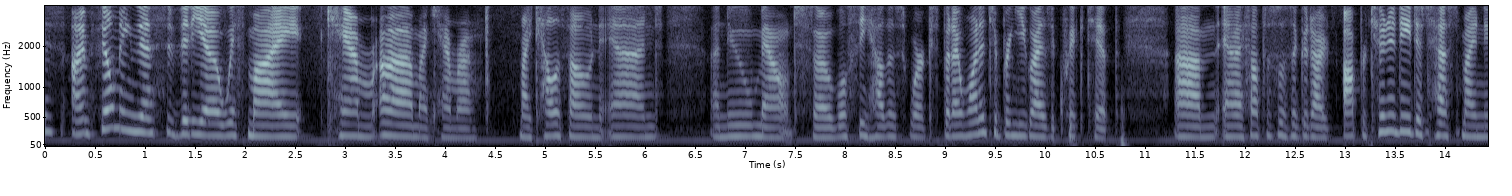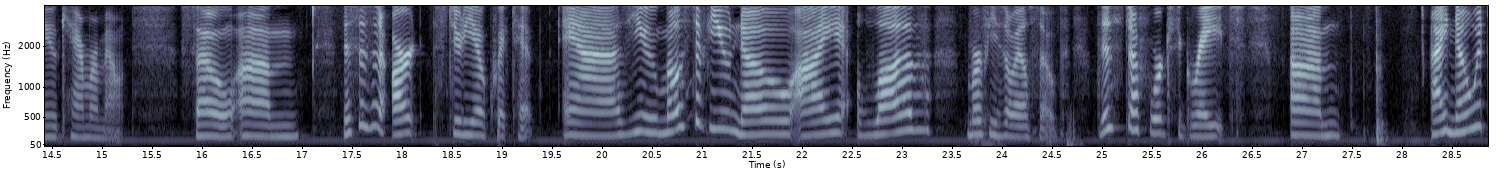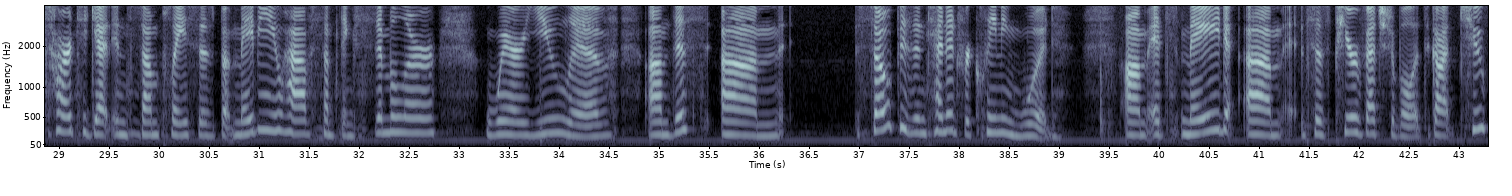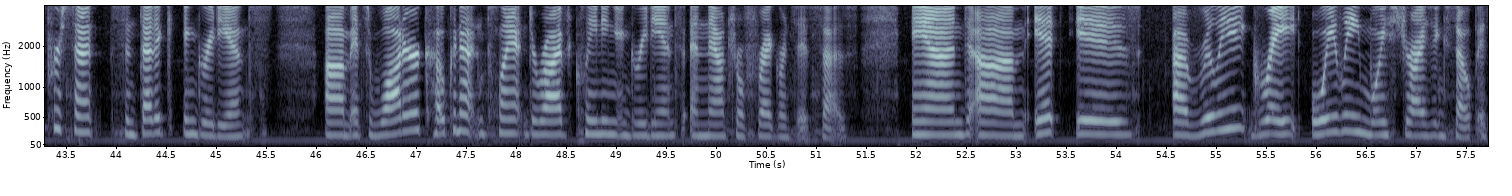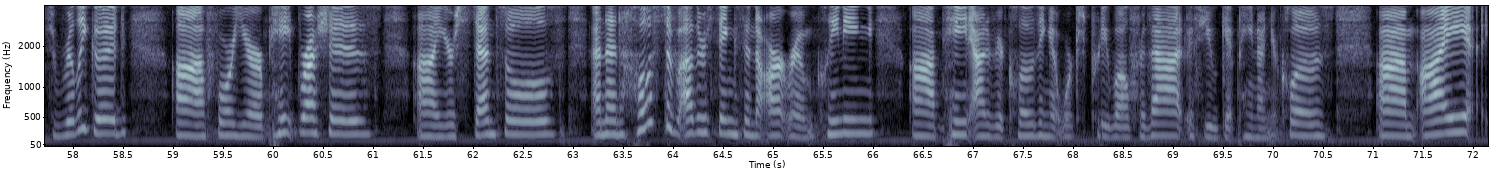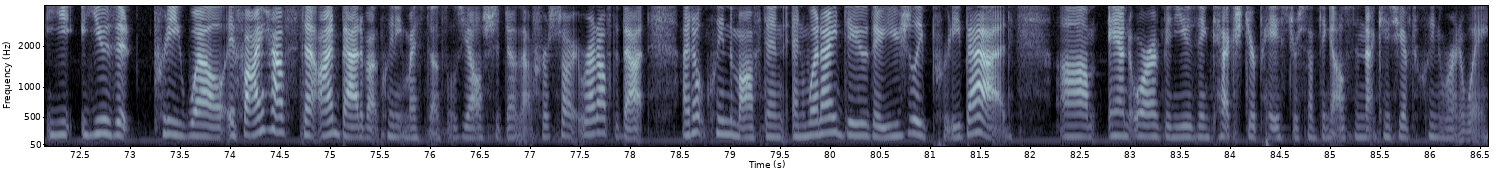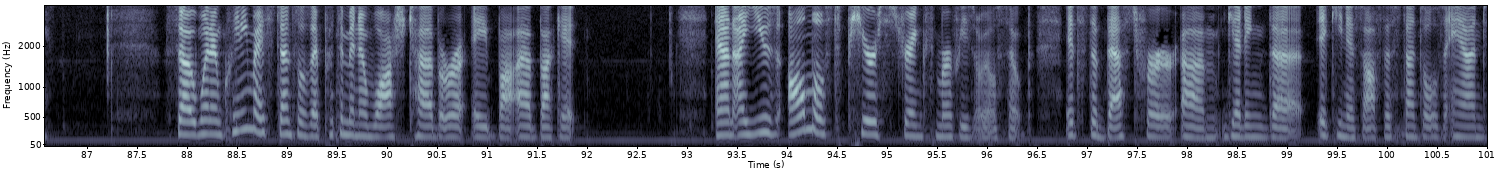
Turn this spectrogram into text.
guys. I'm filming this video with my camera, uh, my camera, my telephone and a new mount. So we'll see how this works. But I wanted to bring you guys a quick tip. Um, and I thought this was a good opportunity to test my new camera mount. So um, this is an art studio quick tip. As you, most of you know, I love Murphy's oil soap. This stuff works great. Um, I know it's hard to get in some places, but maybe you have something similar where you live. Um, this um, soap is intended for cleaning wood. Um, it's made, um, it says pure vegetable. It's got 2% synthetic ingredients. Um, it's water, coconut, and plant derived cleaning ingredients, and natural fragrance, it says. And um, it is a really great oily moisturizing soap. It's really good uh, for your paintbrushes, uh, your stencils, and a host of other things in the art room. Cleaning uh, paint out of your clothing, it works pretty well for that if you get paint on your clothes. Um, I use it pretty well. If I have, st I'm bad about cleaning my stencils. Y'all should know that first right off the bat. I don't clean them often, and when I do, they're usually pretty bad um, and or I've been using texture paste or something else. In that case, you have to clean them right away. So when I'm cleaning my stencils, I put them in a wash tub or a, bu a bucket. And I use almost pure strength Murphy's oil soap. It's the best for um, getting the ickiness off the stencils and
